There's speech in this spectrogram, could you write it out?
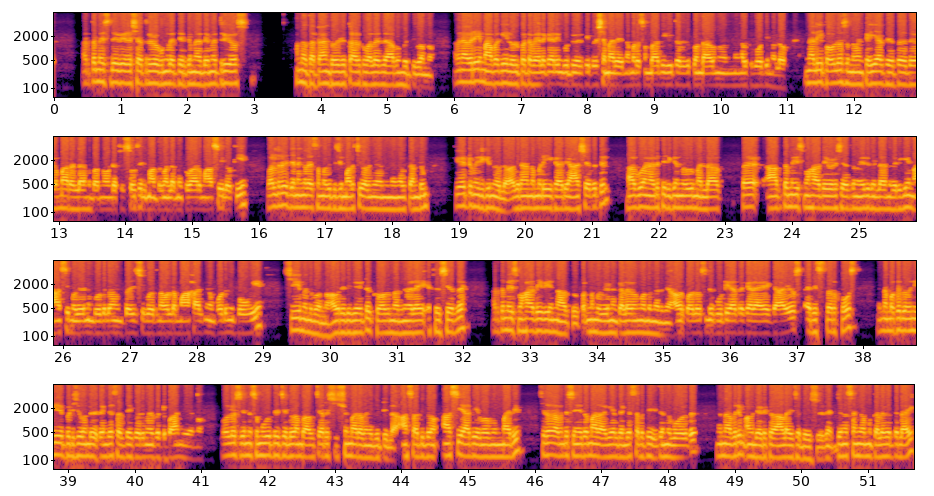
അർത്തമേസ് ദേവിയുടെ ശത്രുരൂപങ്ങളെ തീർക്കുന്ന ഡെമത്രിയോസ് എന്ന തട്ടാൻ തൊഴിൽക്കാർക്ക് വളരെ ലാഭം പറ്റി വന്നു. അവൻ അവരെയും അവകയിൽ ഉൾപ്പെട്ട വേലക്കാരെയും കൂട്ടി വരുത്തി പുരുഷന്മാരെ നമ്മുടെ സമ്പാദിക തൊഴിൽ കൊണ്ടാകുന്നു എന്ന് നിങ്ങൾക്ക് ബോധ്യമല്ലോ? എന്നാൽ ഈ പൗലോസ് എന്നവൻ കയ്യാൽ തീർത്ത ദേവന്മാരല്ല എന്ന് പറഞ്ഞുകൊണ്ട് ഫിസോസിൽ മാത്രമല്ല മിക്കവാറും ആസയിലൊക്കെയും വളരെ ജനങ്ങളെ സമ്മതിപ്പിച്ച് മറിച്ചു കളഞ്ഞു എന്ന് നിങ്ങൾ കണ്ടും കേട്ടും ഇരിക്കുന്നുവല്ലോ അതിനാൽ നമ്മുടെ ഈ കാര്യം ആക്ഷേപത്തിൽ ആകുവാൻ അടുത്തിരിക്കുന്നതുമല്ലാത്ത ആർത്തമീസ് മഹാദേവയുടെ ക്ഷേത്രം ഏതുമില്ല എന്ന് വരികയും ആസി മുഴുവനും ഭൂതലവും പതിച്ചു പോരുന്ന അവളുടെ മാഹാത്മ്യം ഒടുങ്ങി പോവുകയും ചെയ്യുമെന്ന് പറഞ്ഞു. അവർ ഇത് കേട്ട് ക്രോധം നിറഞ്ഞവരായി എഫേസ്യരുടെ അർത്തമീസ് മഹാദേവി എന്ന് ആർത്തു. പട്ടണം മുഴുവനും കലകം കൊണ്ട് നിറഞ്ഞു. അവർ പൗലോസിന്റെ കൂട്ടുയാത്രക്കാരായ ഗായോസ് അരിസ്തർഹോസ് എന്ന മക്കധോനിയെ പിടിച്ചുകൊണ്ട് രംഗസ്ഥലത്തേക്ക് ഒരുമയപ്പെട്ട് പാഞ്ഞു വന്നു പൗലോസ് ജനസമൂഹത്തിൽ ചെല്ലുവാൻ ഭാവിച്ചാറ് ശിഷ്യന്മാർ അവനെ ആസി ആസാദിക ആസിയാദിയമ്മമാരിൽ ചിലർ അവന്റെ സ്നേഹിതന്മാരാകിയാൽ രംഗസ്ഥലത്തിൽ ചെന്നു പോകരുത് എന്ന് അവരും അവന്റെ അടുക്കൽ ആളയച്ച് അപേക്ഷിച്ചു. ജനസംഘം കലകത്തിലായി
